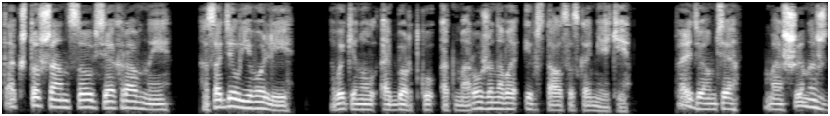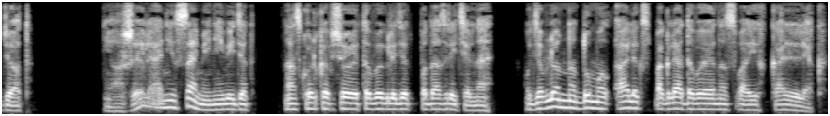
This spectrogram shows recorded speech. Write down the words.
Так что шансы у всех равны. Осадил его Ли, выкинул обертку от мороженого и встал со скамейки. Пойдемте, машина ждет. Неужели они сами не видят, насколько все это выглядит подозрительно? Удивленно думал Алекс, поглядывая на своих коллег.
